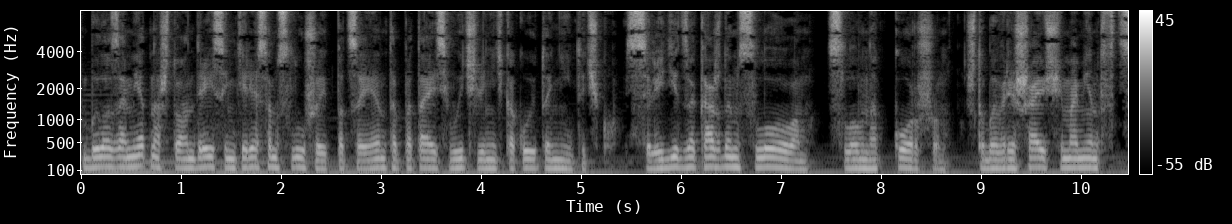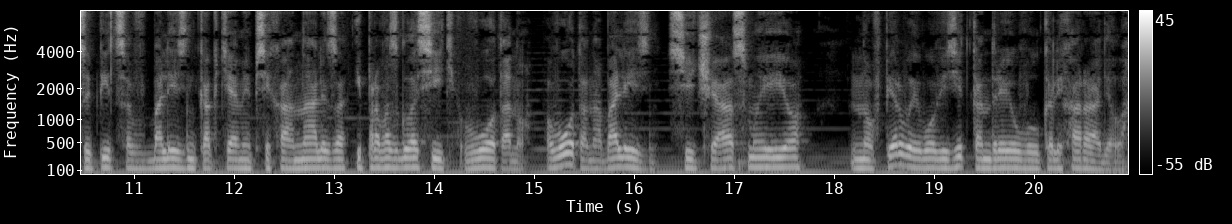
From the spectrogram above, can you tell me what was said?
Было заметно, что Андрей с интересом слушает пациента, пытаясь вычленить какую-то ниточку. Следит за каждым словом, словно коршун, чтобы в решающий момент вцепиться в болезнь когтями психоанализа и провозгласить «Вот оно, вот она болезнь, сейчас мы ее...» Но в первый его визит к Андрею Вулка лихорадило.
